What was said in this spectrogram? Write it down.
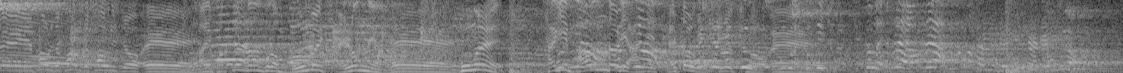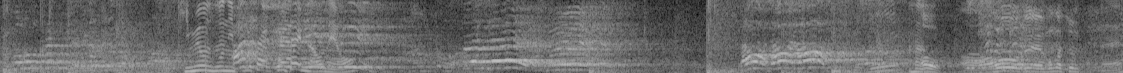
예, 파울이죠, 파울이죠, 파울이죠. 예. 아니 박수현 선수가 몸을 잘 넣네요. 예. 공을 자기 바운더리 안에 잘 떨궈요. 그렇죠. 예. 김효순이 풀타임, 풀타임 나오네요. 어, 어, 네, 뭔가 좀 네.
